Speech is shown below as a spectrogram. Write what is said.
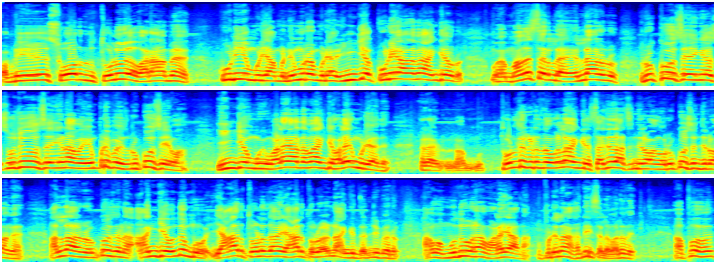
அப்படியே சோர்ந்து தொழுவ வராமல் குனிய முடியாமல் நிமிர முடியாமல் இங்கே குனியாதவன் அங்கே ஒரு மகசரில் எல்லோரும் ருக்கு செய்யுங்க சுஜு செய்யுங்கன்னா அவன் எப்படி போய் ருக்கு செய்வான்? இங்கே வளையாதவன் அங்கே வளைய முடியாது. தொழுது நம்ம தொழுதுகிட்டு இருந்தவங்களாம் அங்கே சஜிதா செஞ்சிருவாங்க ருக்கு செஞ்சிருவாங்க. அல்லா ருக்கு அங்கே வந்து மு- யார் தொழுதான் யார் தொழுதுன்னு அங்கே தெரிஞ்சு போயிடும் அவன் முதுவெல்லாம் வளையாதான். இப்படிலாம் ஹதீஸில் வருது. அப்போது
